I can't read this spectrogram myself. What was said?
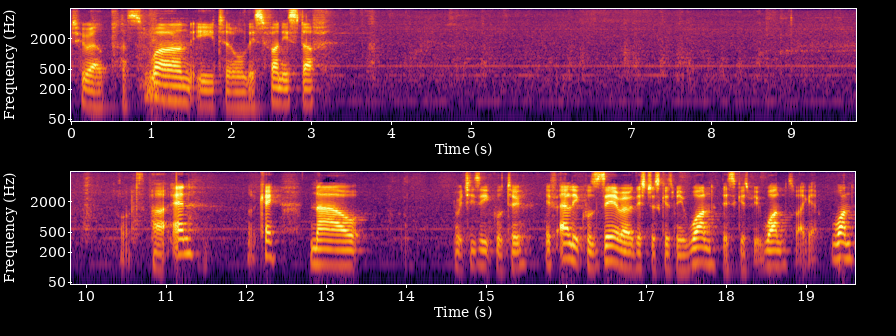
2L plus 1 e to all this funny stuff. All to the power n. Okay now which is equal to, if L equals 0, this just gives me 1, this gives me 1, so I get 1.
